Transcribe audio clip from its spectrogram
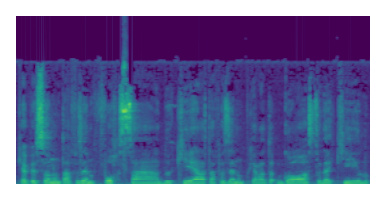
que a pessoa não está fazendo forçado, que ela está fazendo porque ela gosta daquilo.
